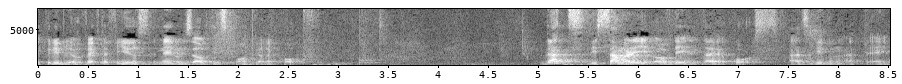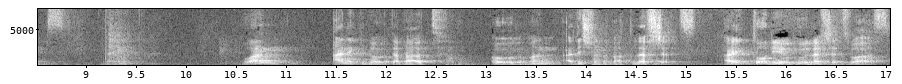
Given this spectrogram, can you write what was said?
equilibrium of vector fields, the main result is Poincare-Hopf. That's the summary of the entire course as given at the AIMS. And one anecdote about, oh, one addition about Lefschetz. I told you who Lefschetz was,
